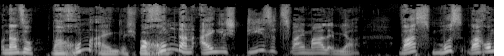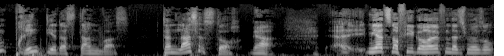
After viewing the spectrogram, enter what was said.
Und dann so, warum eigentlich? Warum Mhm. dann eigentlich diese zwei Male im Jahr? Was muss, warum bringt dir das dann was? Dann lass es doch. Ja. Äh, mir hat's noch viel geholfen, dass ich mir so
